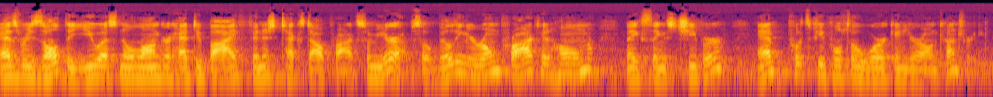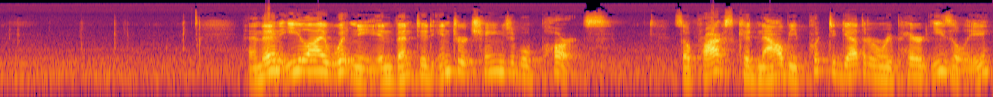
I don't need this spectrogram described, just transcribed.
As a result, the U.S. no longer had to buy finished textile products from Europe. So, building your own product at home makes things cheaper and puts people to work in your own country. And then Eli Whitney invented interchangeable parts. So, products could now be put together and repaired easily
